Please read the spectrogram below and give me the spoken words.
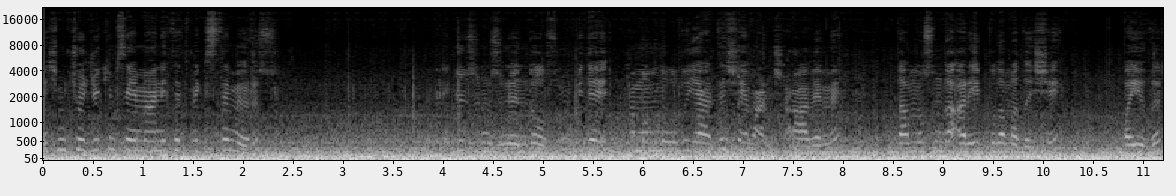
E şimdi çocuğu kimseye emanet etmek istemiyoruz. E, gözümüzün önünde olsun. Bir de hamamın olduğu yerde şey varmış AVM. Damlasında arayıp bulamadığı şey. Bayılır.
